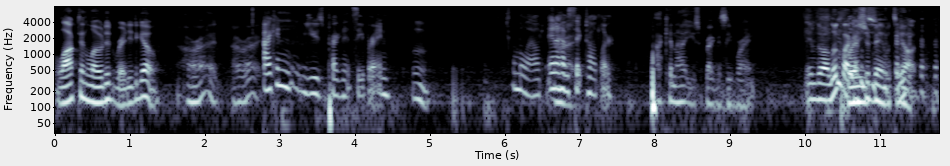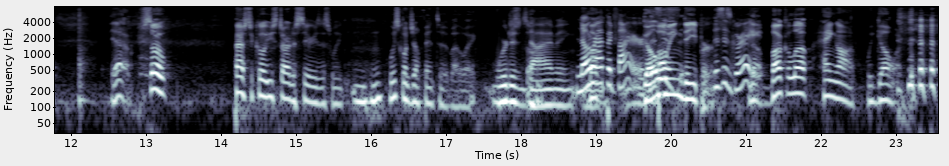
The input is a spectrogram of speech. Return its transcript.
locked and loaded, ready to go. All right. All right. I can use pregnancy brain. Mm. I'm allowed, and I have a sick toddler. I cannot use pregnancy brain, even though I look like I should be able to. God. Yeah. So, Pastor Cole, you started a series this week. Mm-hmm. We're just gonna jump into it. By the way, We're just So- diving. No bu- rapid fire. Going This is- deeper. This is great. Now, buckle up. Hang on. We going. yes.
